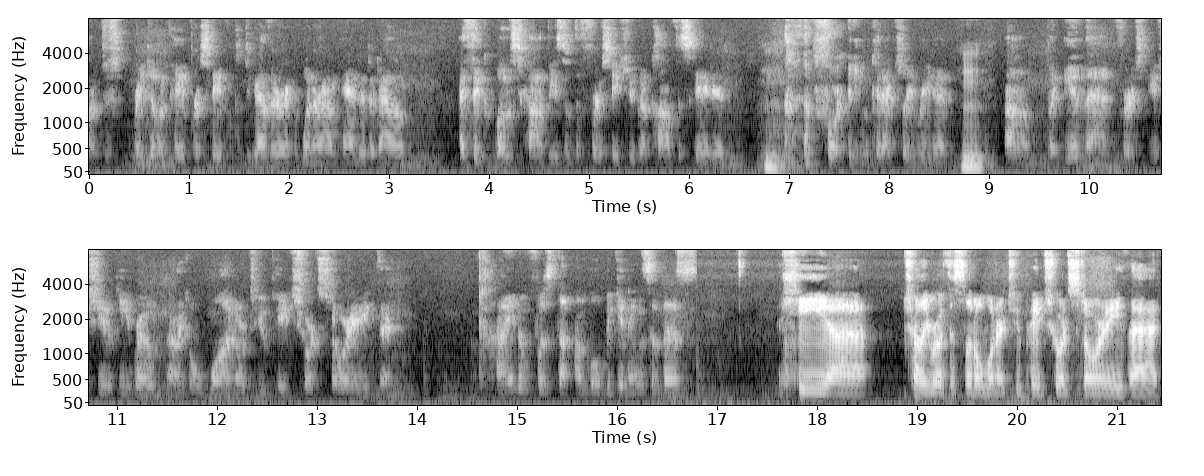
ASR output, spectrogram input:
on just regular paper stapled it together and went around handed it out. I think most copies of the first issue got confiscated before anyone could actually read it. Mm. um, but in that first issue he wrote uh, like a one or two page short story that kind of was the humble beginnings of this. He uh, Charlie wrote this little one or two page short story that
